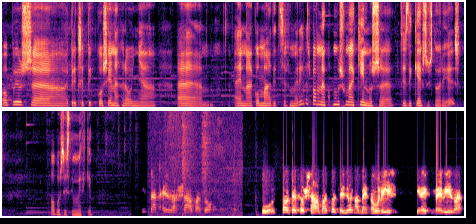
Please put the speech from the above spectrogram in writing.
ο οποίος α, υπήρξε επί 21 χρόνια ε, ένα κομμάτι της εφημερίδας. Πάμε να ακούσουμε εκείνους ε, τις δικές του ιστορίες, όπως τις θυμήθηκε. Ήταν ένα Σάββατο που τότε το Σάββατο τελειώναμε νωρίς την εφημερίδα.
